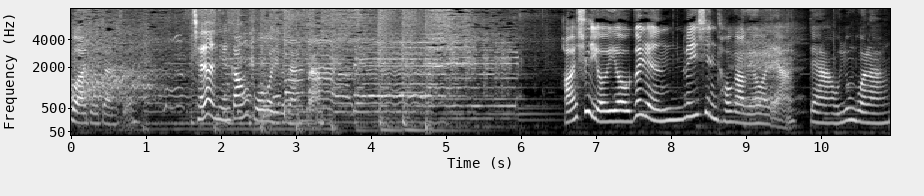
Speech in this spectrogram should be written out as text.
过啊，这个段子，前两天刚播过这个段子啊。好像是有有个人微信投稿给我的呀，对啊，我用过啦，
